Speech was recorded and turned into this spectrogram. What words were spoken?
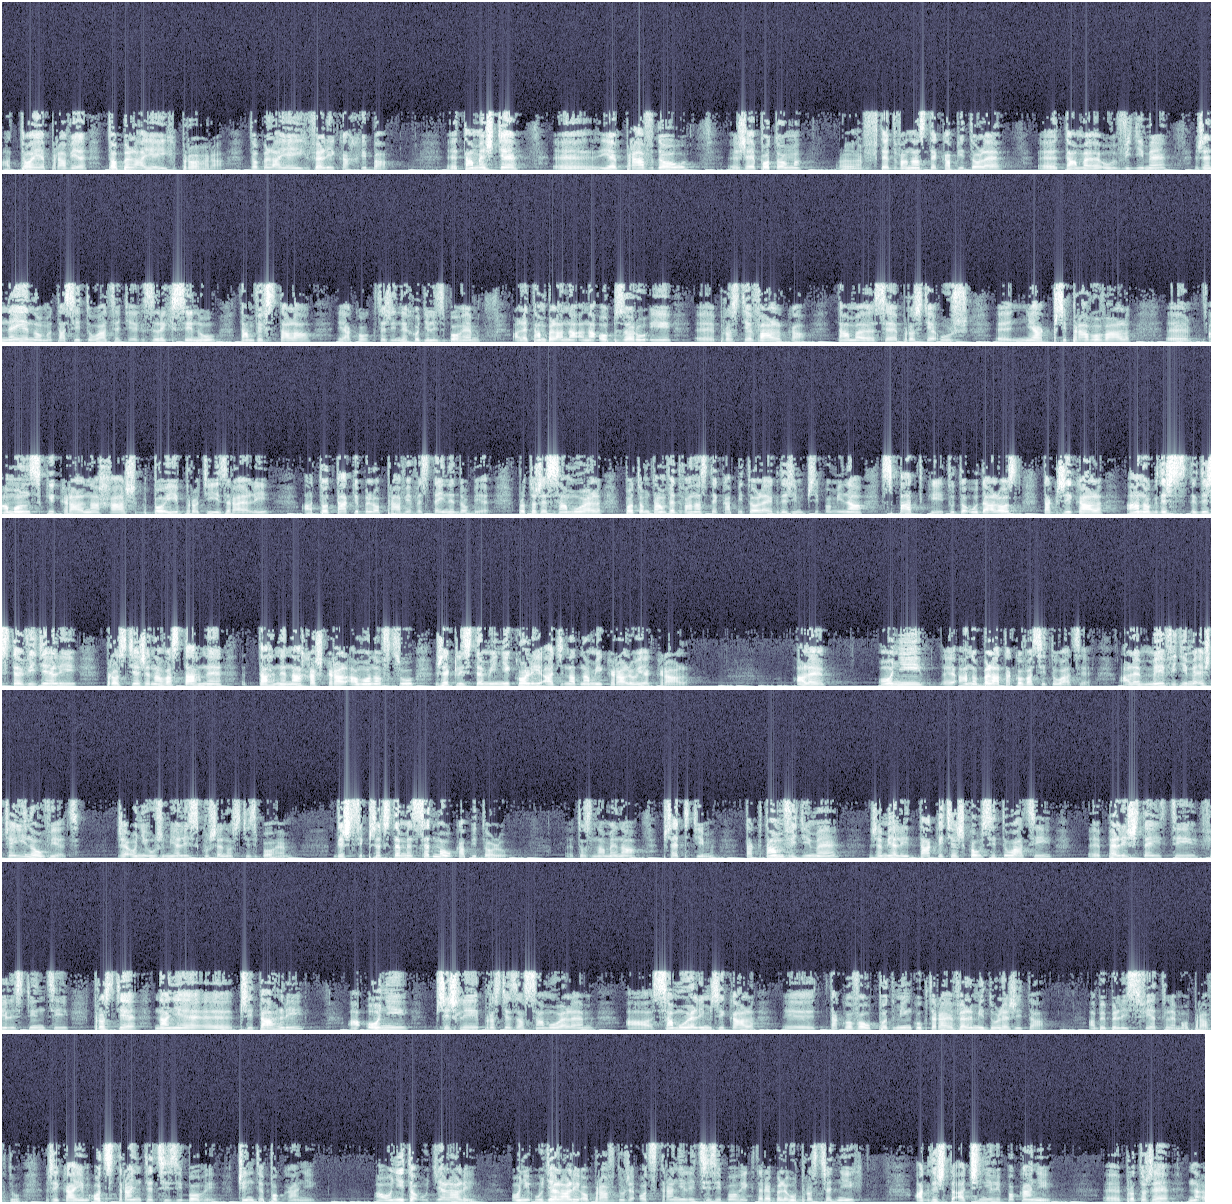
A to je právě, to byla jejich prohra. To byla jejich veliká chyba. E, tam ještě e, je pravdou, že potom v té 12. kapitole tam vidíme, že nejenom ta situace těch zlých synů tam vyvstala, jako kteří nechodili s Bohem, ale tam byla na, na obzoru i e, prostě válka. Tam se prostě už nějak připravoval amonský král Nacháš k boji proti Izraeli a to taky bylo právě ve stejné době, protože Samuel potom tam ve 12. kapitole, když jim připomíná zpátky tuto událost, tak říkal, ano, když, když jste viděli prostě, že na vás tahne, tahne Nachaš král Amonovců, řekli jste mi nikoli, ať nad nami králuje král. Ale oni, eh, ano, byla taková situace, ale my vidíme ještě jinou věc, že oni už měli zkušenosti s Bohem. Když si přečteme sedmou kapitolu, to znamená předtím, tak tam vidíme, že měli taky těžkou situaci, eh, pelištejci, filistínci prostě na ně eh, přitáhli a oni přišli prostě za Samuelem a Samuel jim říkal e, takovou podmínku, která je velmi důležitá, aby byli světlem opravdu. Říká jim, odstraňte cizí bohy, čiňte pokání. A oni to udělali. Oni udělali opravdu, že odstranili cizí bohy, které byly uprostřed nich a, když to, a činili pokání, e, protože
